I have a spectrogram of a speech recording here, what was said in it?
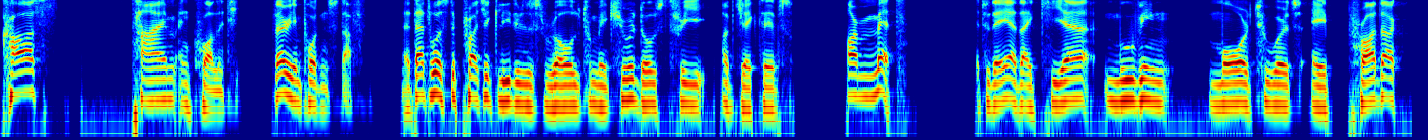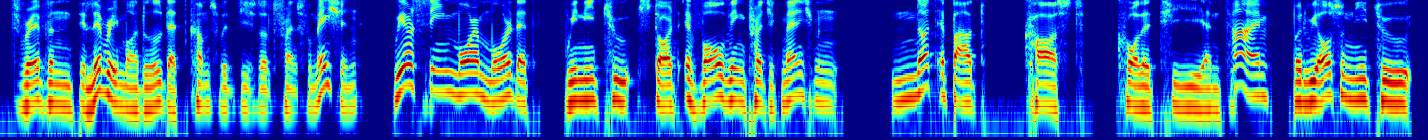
cost, time, and quality. Very important stuff. That was the project leader's role to make sure those three objectives are met. Today at IKEA, moving more towards a product driven delivery model that comes with digital transformation, we are seeing more and more that we need to start evolving project management not about cost, quality, and time, but we also need to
